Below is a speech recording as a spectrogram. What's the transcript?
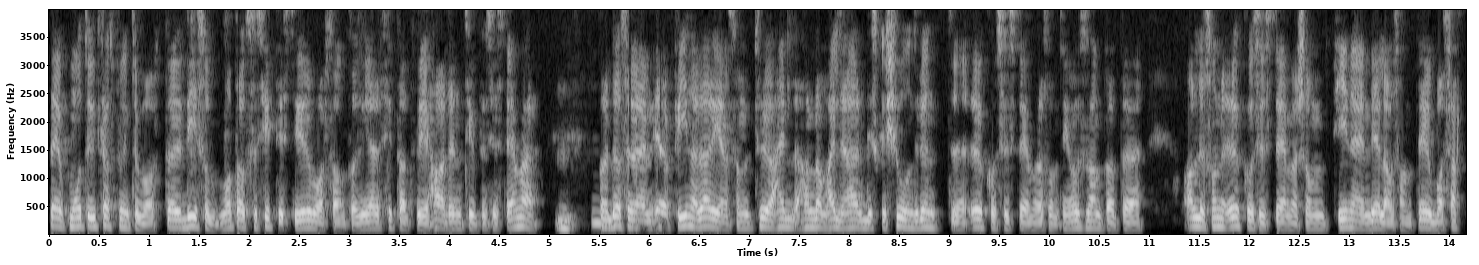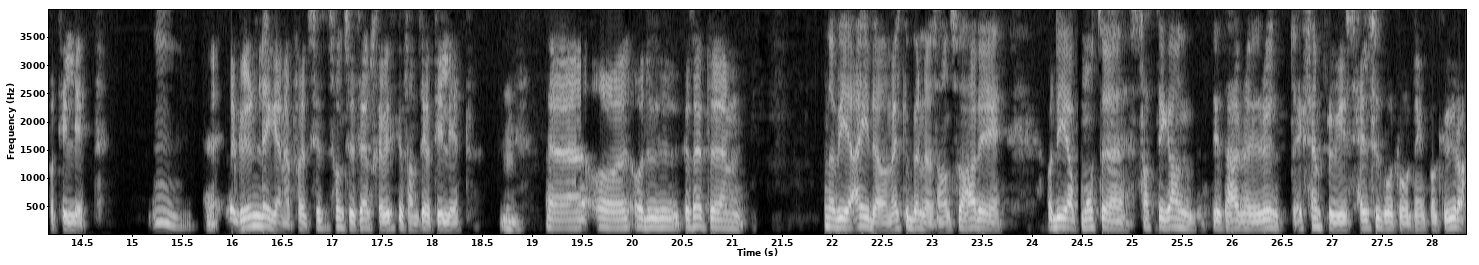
det er jo på en måte utgangspunktet vårt. Det er de som på en måte også sitter i styret vårt sant? og gjør sitt at vi har den type systemer. Mm. Og det som er fine der igjen, som tror jeg handler om hele denne diskusjonen rundt økosystemer og sånne ting. også sant? at Alle sånne økosystemer som Tine er en del av, sant? det er jo basert på tillit. Mm. Det grunnleggende for et sånt system skal virke sant? det er jo tillit. Mm. Uh, og, og, du kan si at um, Når vi er eid av melkebønder, sånn, så har de og de har på en måte satt i gang dette her rundt eksempelvis helsekortordning på kura.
